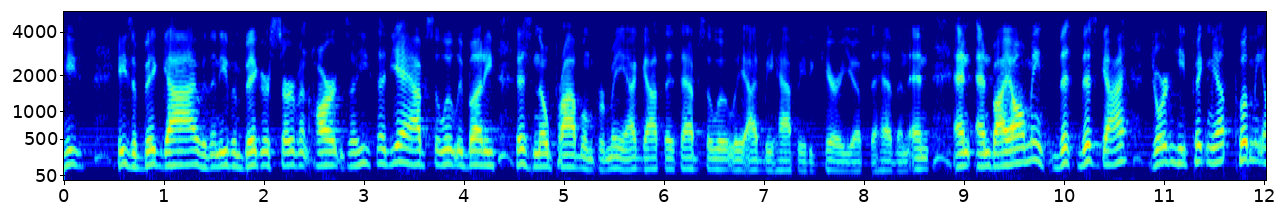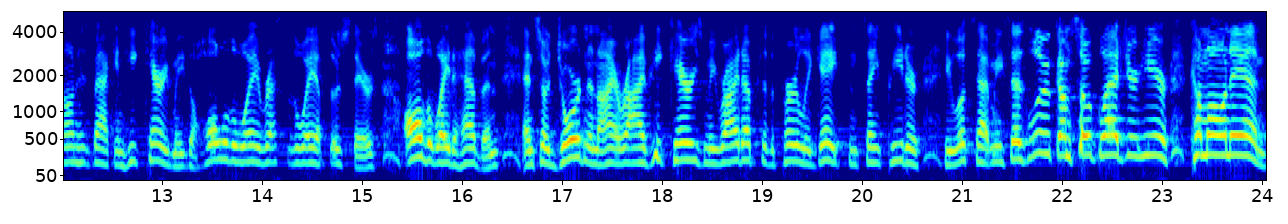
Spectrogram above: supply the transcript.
He's he's a big guy with an even bigger servant heart. And so he said, Yeah, absolutely, buddy. This is no problem for me. I got this. Absolutely. I'd be happy to carry you up to heaven. And and and by all means, this this guy, Jordan, he picked me up, put me on his back, and he carried me the whole of the way, rest of the way up those stairs, all the way to heaven. And so Jordan and I arrive. He carries me right up to the pearly gates. And St. Peter, he looks at me, he says, Luke, I'm so glad you're here. Come on in.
